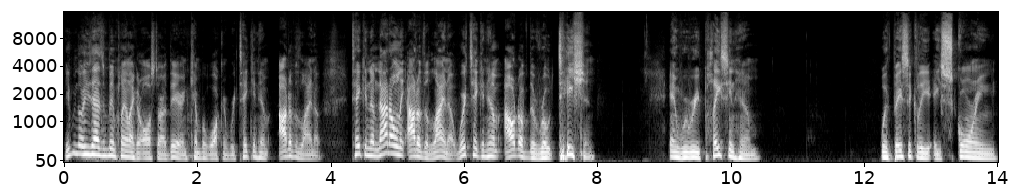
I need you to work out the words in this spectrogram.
even though he hasn't been playing like an all-star there and Kemba Walker, we're taking him out of the lineup. Taking him not only out of the lineup, we're taking him out of the rotation and we're replacing him with basically a scoring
